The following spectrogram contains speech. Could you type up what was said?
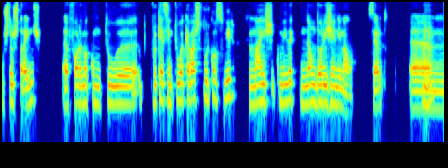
os teus treinos, a forma como tu. Uh, porque é assim, tu acabaste por consumir mais comida não de origem animal, certo? Um, uhum.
